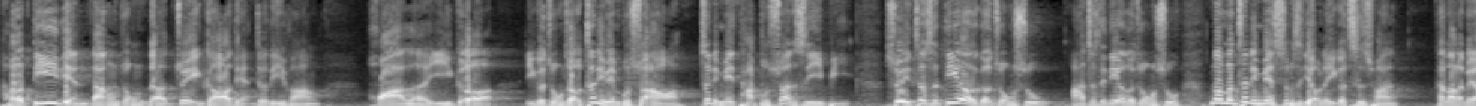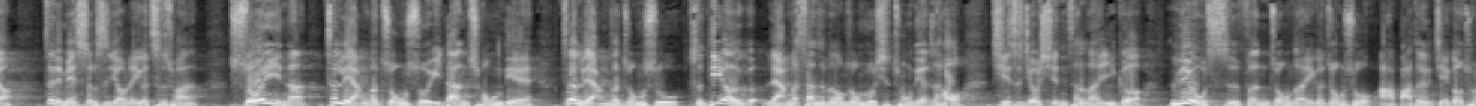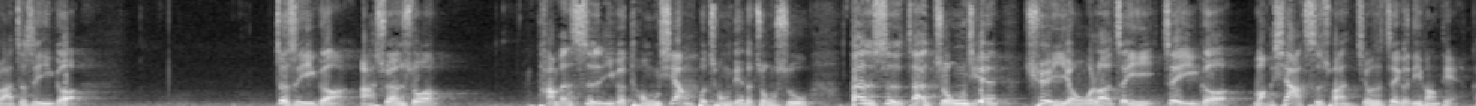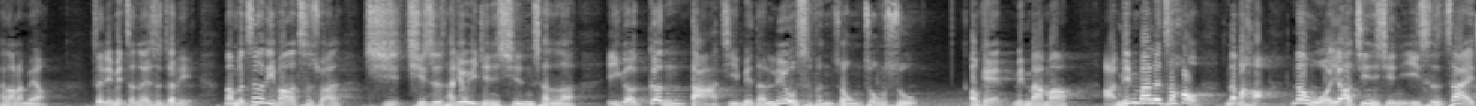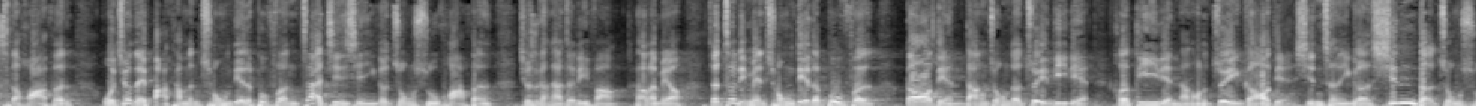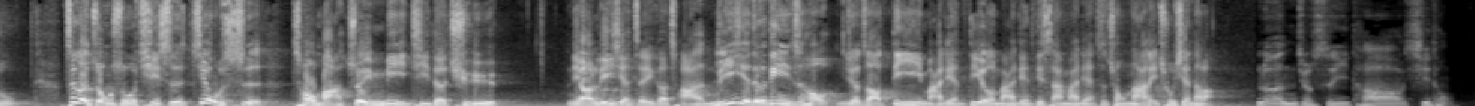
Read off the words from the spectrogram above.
和低点当中的最高点这个地方画了一个。一个中轴，这里面不算哦，这里面它不算是一笔，所以这是第二个中枢啊，这是第二个中枢。那么这里面是不是有了一个刺穿？看到了没有？这里面是不是有了一个刺穿？所以呢，这两个中枢一旦重叠，这两个中枢是第二个两个三十分钟中枢重叠之后，其实就形成了一个六十分钟的一个中枢啊。把这个结构出来，这是一个，这是一个啊。虽然说。它们是一个同向不重叠的中枢，但是在中间却有了这一这一个往下刺穿，就是这个地方点，看到了没有？这里面针对是这里，那么这个地方的刺穿，其其实它就已经形成了一个更大级别的六十分钟中枢。OK，明白吗？啊，明白了之后，那么好，那我要进行一次再一次的划分，我就得把它们重叠的部分再进行一个中枢划分，就是刚才这地方看到了没有？在这里面重叠的部分，高点当中的最低点和低点当中的最高点形成一个新的中枢，这个中枢其实就是筹码最密集的区域。你要理解这一个啊，理解这个定义之后，你就知道第一买点、第二买点、第三买点是从哪里出现的了。论就是一套系统。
